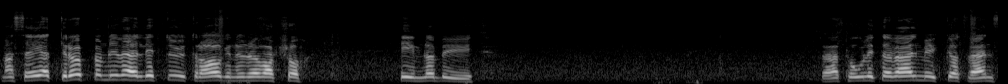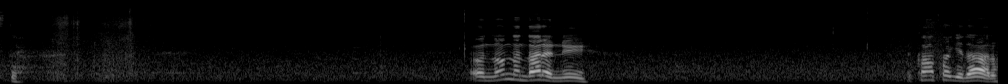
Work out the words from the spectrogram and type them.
man ser att gruppen blir väldigt utdragen nu när det har varit så himla byigt. Så jag tog lite väl mycket åt vänster. Undrar om den där är ny. katogidaro.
